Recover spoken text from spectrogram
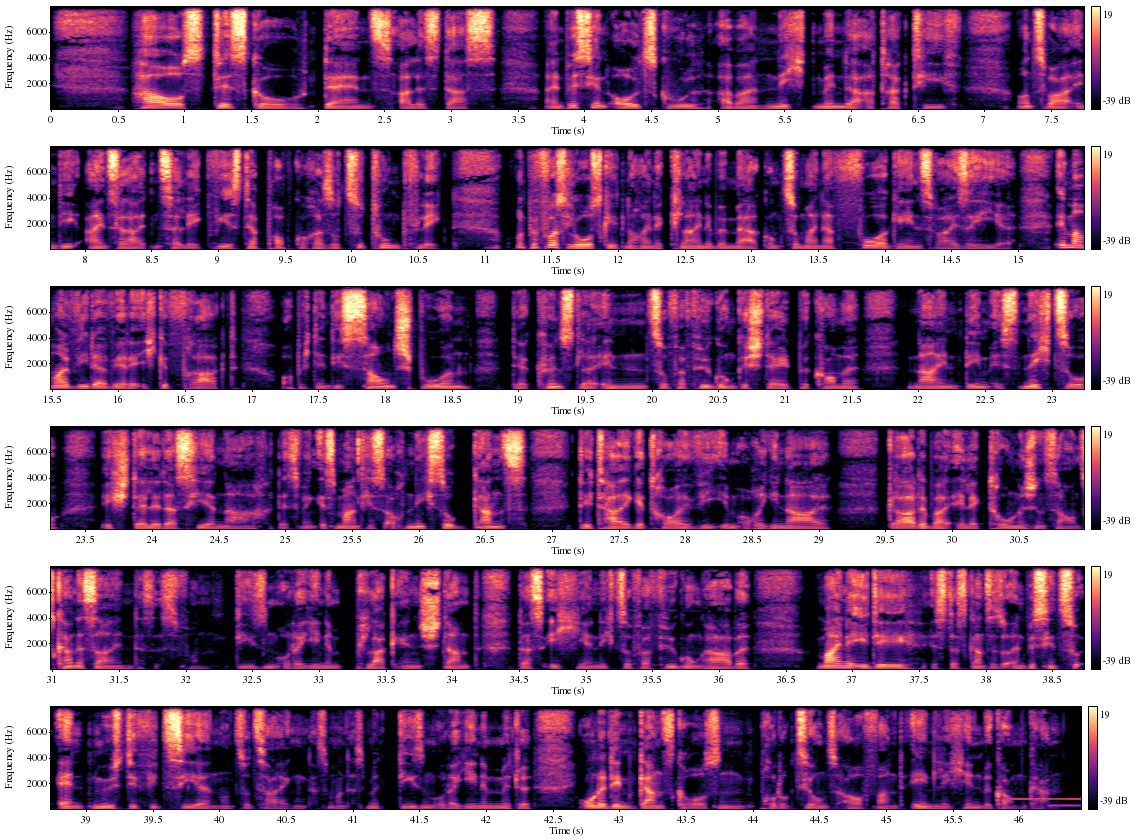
House, Disco, Dance, alles das. Ein bisschen oldschool, aber nicht minder attraktiv und zwar in die Einzelheiten zerlegt, wie es der Popkocher so zu tun pflegt. Und bevor es losgeht, noch eine kleine Bemerkung zu meiner Vorgehensweise hier. Immer mal wieder werde ich gefragt, ob ich denn die Soundspuren der KünstlerInnen zur Verfügung gestellt bekomme. Nein, dem ist nicht so. Ich stelle das hier nach, deswegen ist manches auch nicht so ganz detailgetreu wie im Original. Gerade bei elektronischen Sounds kann es sein, dass es von diesem oder jenem Plugin stammt, das ich hier nicht zur Verfügung habe. Meine Idee ist, das Ganze so ein bisschen zu entmystifizieren und zu zeigen, dass man das mit diesem oder jenem Mittel ohne den ganz großen Produktionsaufwand ähnlich hinbekommen kann.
